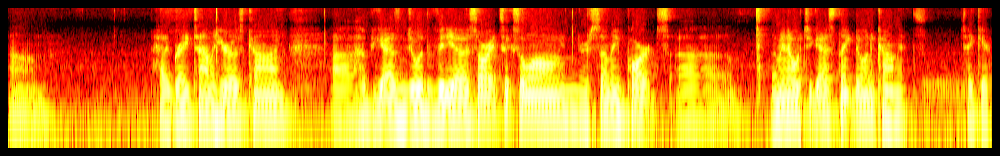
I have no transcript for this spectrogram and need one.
Um, had a great time at Heroes Con. I uh, hope you guys enjoyed the video. Sorry it took so long and there's so many parts. Uh, let me know what you guys think down in the comments. Take care.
